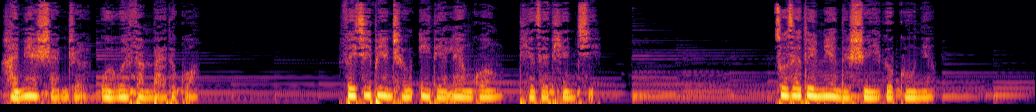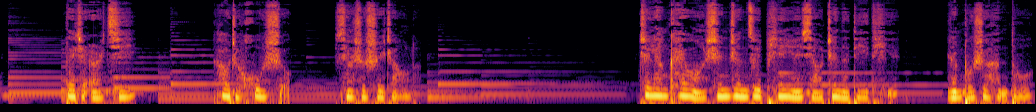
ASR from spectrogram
海面闪着微微泛白的光。飞机变成一点亮光贴在天际。坐在对面的是一个姑娘，戴着耳机，靠着护手，像是睡着了。这辆开往深圳最偏远小镇的地铁。人不是很多，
